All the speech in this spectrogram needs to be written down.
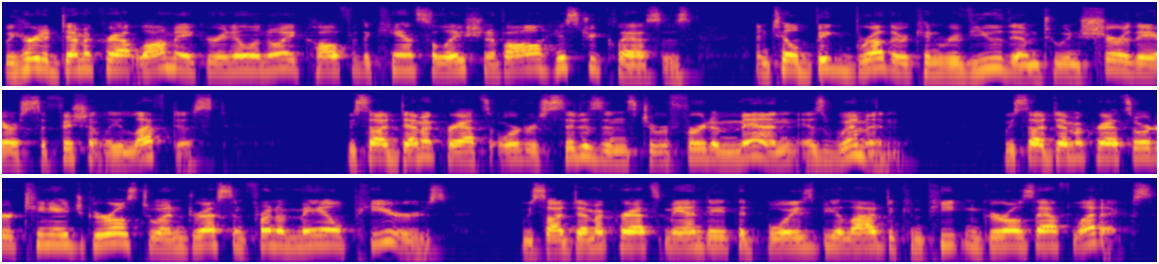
We heard a Democrat lawmaker in Illinois call for the cancellation of all history classes until Big Brother can review them to ensure they are sufficiently leftist. We saw Democrats order citizens to refer to men as women. We saw Democrats order teenage girls to undress in front of male peers. We saw Democrats mandate that boys be allowed to compete in girls' athletics.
